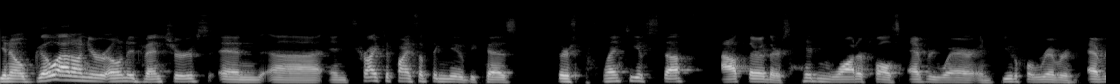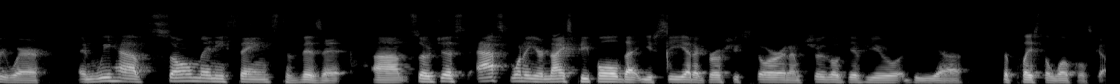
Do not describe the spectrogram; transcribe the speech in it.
you know, go out on your own adventures and uh, and try to find something new because there's plenty of stuff out there. There's hidden waterfalls everywhere and beautiful rivers everywhere, and we have so many things to visit. Um, so just ask one of your nice people that you see at a grocery store, and I'm sure they'll give you the uh, the place the locals go.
